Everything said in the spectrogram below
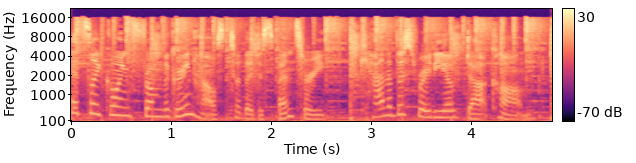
It's like going from the greenhouse to the dispensary. CannabisRadio.com.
